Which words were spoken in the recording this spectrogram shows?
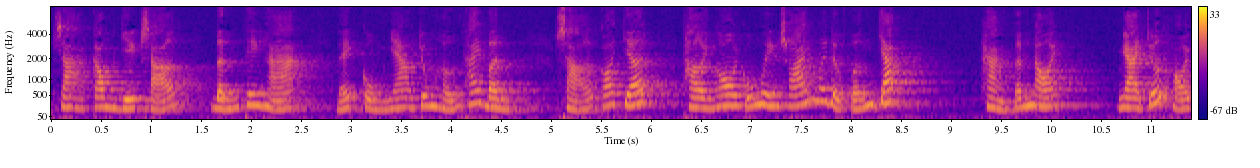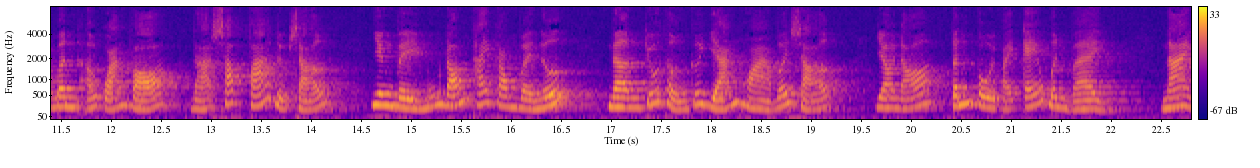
Ra công diệt sở, định thiên hạ Để cùng nhau chung hưởng Thái Bình. Sở có chết, thời ngôi của nguyên soái mới được vững chắc. Hàng tính nói Ngày trước hội binh ở Quảng Võ đã sắp phá được sở nhưng vì muốn đón Thái Công về nước, Nên chúa thượng cứ giảng hòa với sở. Do đó, tính tôi phải kéo binh về. Nay,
